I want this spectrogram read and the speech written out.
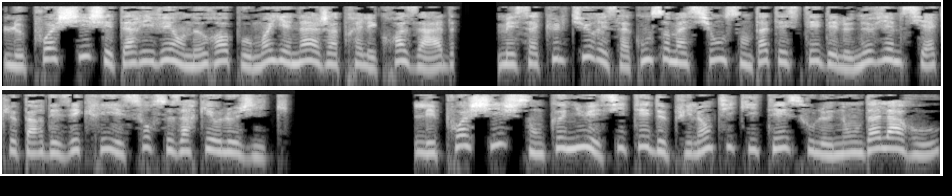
Le pois chiche est arrivé en Europe au Moyen Âge après les croisades, mais sa culture et sa consommation sont attestées dès le IXe siècle par des écrits et sources archéologiques. Les pois chiches sont connus et cités depuis l'Antiquité sous le nom d'Alarou,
